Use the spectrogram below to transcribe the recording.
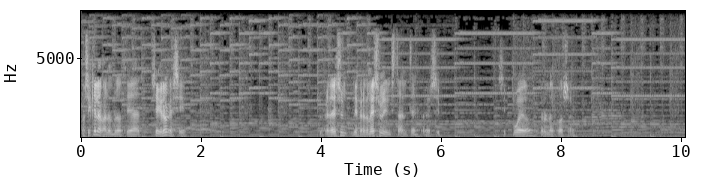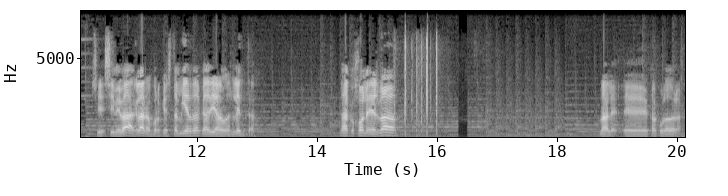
¿O sí que le gano en velocidad? Sí, creo que sí. ¿Me perdonáis un, instante? A ver si, si puedo hacer una cosa. Sí, sí me va, claro, porque esta mierda cada día va más lenta. Ah, cojones, va. Vale, eh, calculadora.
